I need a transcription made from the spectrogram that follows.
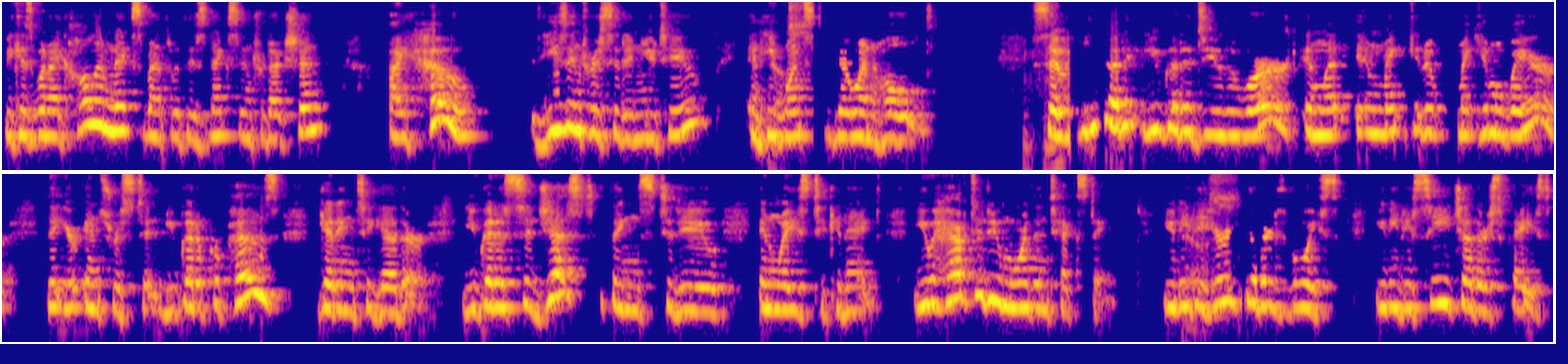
because when I call him next month with his next introduction, I hope that he's interested in you too and he yes. wants to go and hold. Mm-hmm. So you got to you got to do the work and let and make it make him aware that you're interested. You've got to propose getting together. You've got to suggest things to do and ways to connect. You have to do more than texting. You need yes. to hear each other's voice. You need to see each other's face,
